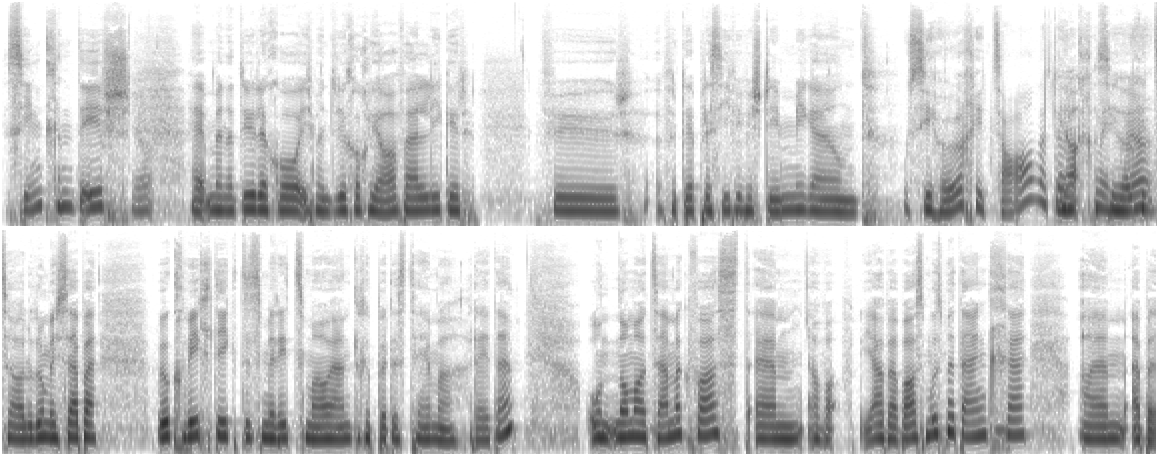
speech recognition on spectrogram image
sinkend ist, Ja. hat man natürlich auch, ist man natürlich auch ein bisschen anfälliger für, für depressive Verstimmungen und Und sind hohe Zahlen, ja, denke es ich. sind hohe Ja. Zahlen. Und Darum ist es eben wirklich wichtig, dass wir jetzt mal endlich über das Thema reden. Und nochmal zusammengefasst, ähm, aber, ja, aber was muss man denken? Ähm, eben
